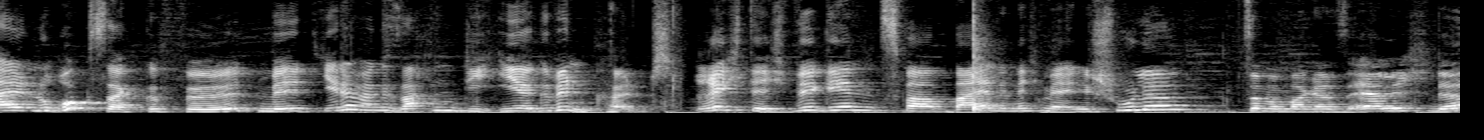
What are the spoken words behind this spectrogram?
einen Rucksack gefüllt mit jeder Menge Sachen, die ihr gewinnen könnt. Richtig, wir gehen zwar beide nicht mehr in die Schule, sind wir mal ganz ehrlich, ne?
